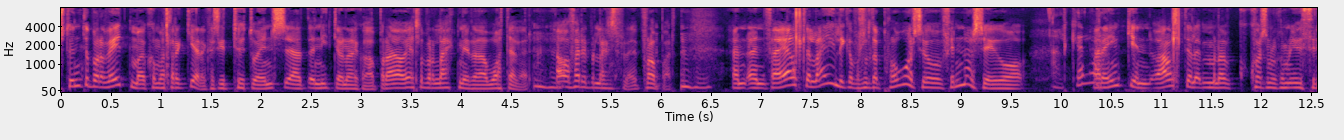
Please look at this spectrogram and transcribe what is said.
stundu bara veit maður hvað maður ætlar að gera kannski 21 eða 19 eða eitthvað bara ég ætla bara að læknir eða whatever mm Mhm. þá að ferði bara læknisfræði, frábært Mhm. en, en það er alltaf lægi líka bara svolítið að prófa sig og finna sig og það algjörlega er engin alltaf, menna, hvað sem er komin yfir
